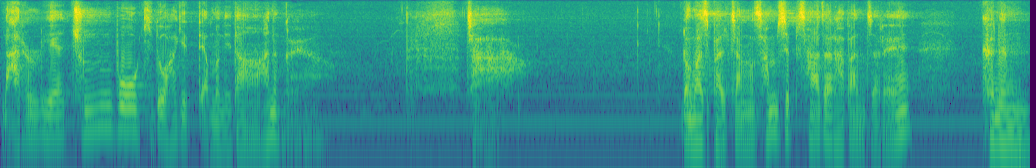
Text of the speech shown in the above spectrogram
나를 위해 중보 기도하기 때문이다 하는 거예요. 자, 로마서 8장 34절 하반절에 그는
